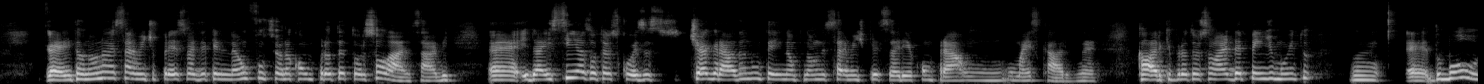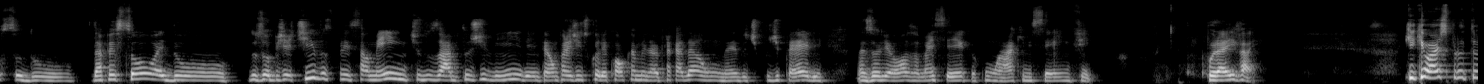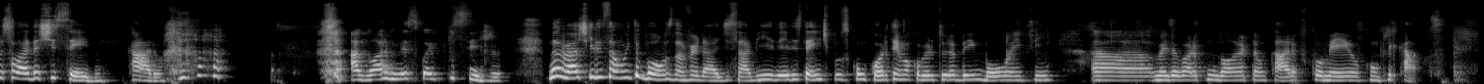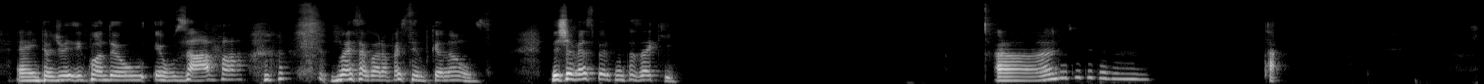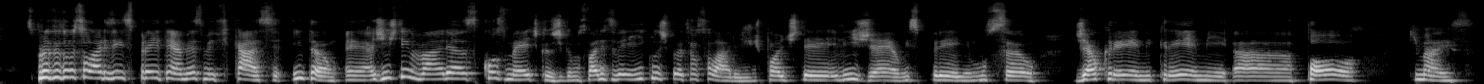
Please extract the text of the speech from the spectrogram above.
É, então, não necessariamente o preço vai dizer que ele não funciona como protetor solar, sabe? É, e daí, se as outras coisas te agradam, não, tem, não, não necessariamente precisaria comprar um, um mais caro, né? Claro que o protetor solar depende muito hum, é, do bolso, do, da pessoa e do, dos objetivos, principalmente, dos hábitos de vida. Então, para a gente escolher qual que é melhor para cada um, né? Do tipo de pele mais oleosa, mais seca, com acne, sem, enfim. Por aí vai que, que eu acho do protetor solar da Shiseido? Caro. Agora mesmo ficou impossível. Não, eu acho que eles são muito bons, na verdade, sabe? Eles têm, tipo, com cor, tem uma cobertura bem boa, enfim. Uh, mas agora com o dólar tão caro ficou meio complicado. É, então, de vez em quando eu, eu usava, mas agora faz tempo que eu não uso. Deixa eu ver as perguntas aqui. Uh... Os protetores solares em spray têm a mesma eficácia? Então, é, a gente tem várias cosméticas, digamos, vários veículos de proteção solar. A gente pode ter ele em gel, spray, emulsão, gel creme, creme, uh, pó, que mais?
